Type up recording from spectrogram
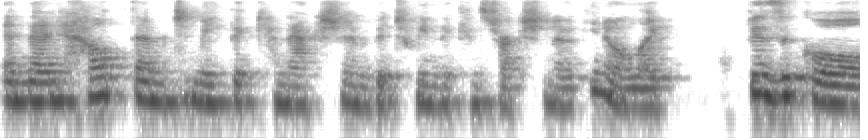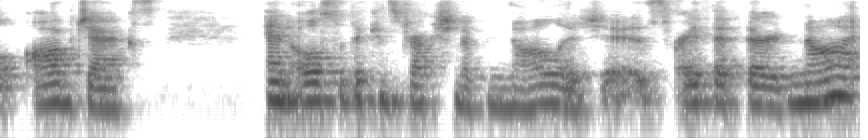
and then help them to make the connection between the construction of, you know, like physical objects and also the construction of knowledges, right? That they're not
